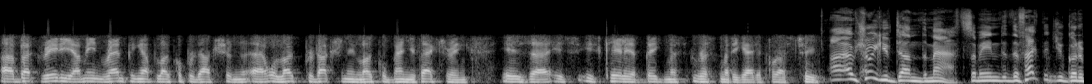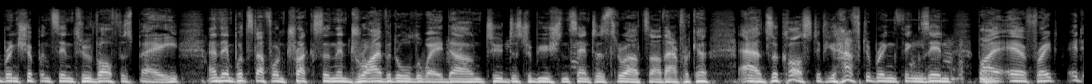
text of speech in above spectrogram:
Uh, but really, I mean, ramping up local production uh, or local production in local manufacturing is, uh, is, is clearly a big risk mitigator for us too. I'm sure you've done the maths. I mean, the fact that you've got to bring shipments in through Walvis Bay and then put stuff on trucks and then drive it all the way down to distribution centers throughout South Africa adds a cost. If you have to bring things in via air freight, it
